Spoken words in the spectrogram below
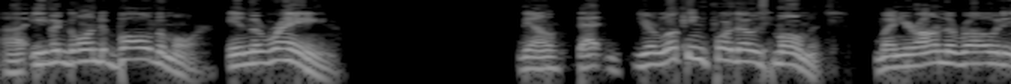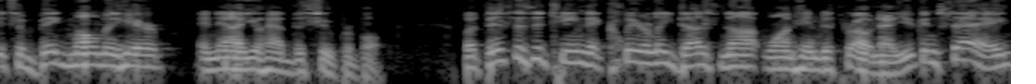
Uh, even going to Baltimore in the rain. You know, that you're looking for those moments. When you're on the road, it's a big moment here, and now you have the Super Bowl. But this is a team that clearly does not want him to throw. Now, you can say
